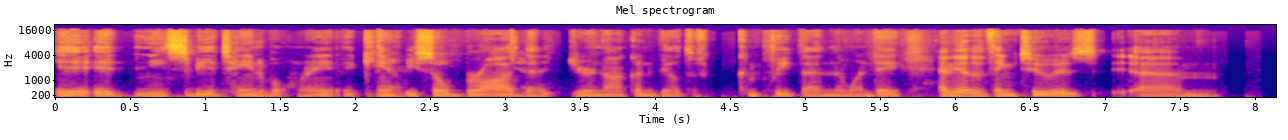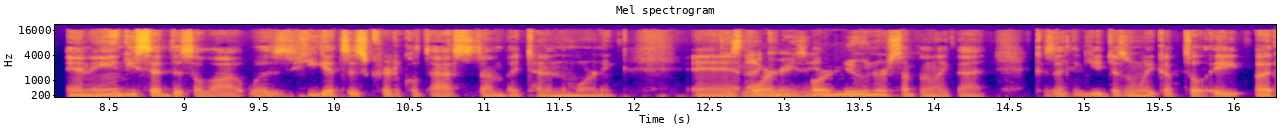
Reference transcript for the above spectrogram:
it, it needs to be attainable, right? It can't Yeah. be so broad Yeah. that you're not going to be able to complete that in the one day. And the other thing too is, um, and Andy said this a lot was he gets his critical tasks done by ten in the morning, and or crazy? or noon or something like that because I think he doesn't wake up till eight, but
